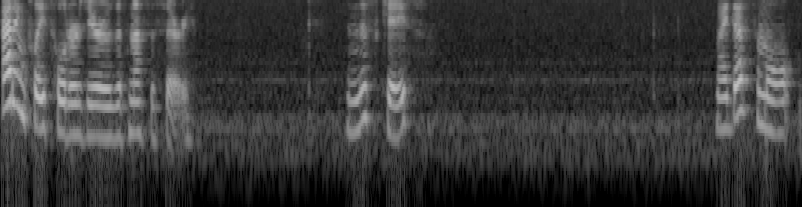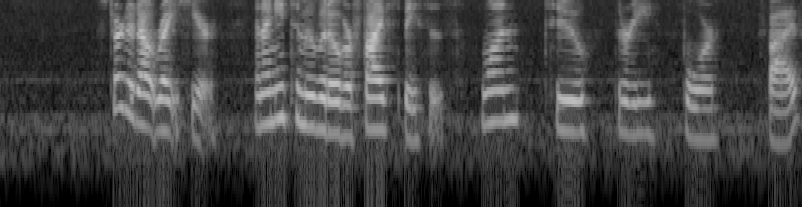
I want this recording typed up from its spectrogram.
adding placeholder zeros if necessary. In this case, my decimal started out right here, and I need to move it over five spaces. One, two, three, four, five.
